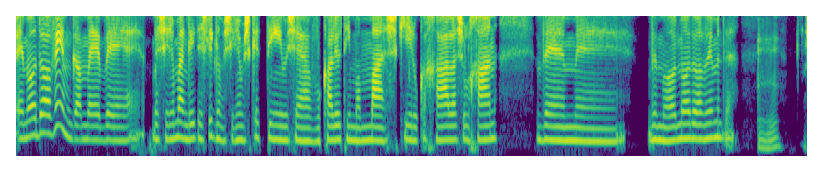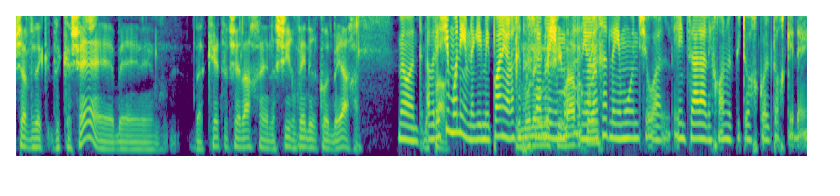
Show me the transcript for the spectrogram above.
הם מאוד אוהבים, גם אה, ב- בשירים באנגלית יש לי גם שירים שקטים שהווקאליות היא ממש כאילו ככה על השולחן, והם אה, ומאוד מאוד אוהבים את זה. עכשיו, זה, זה קשה ב- בקצב שלך אה, לשיר ולרקוד ביחד. מאוד, אבל בפארק. יש אימונים, נגיד מפה אני הולכת עכשיו לאימון, אני? הולכת לאימון שהוא על ריצה להליכון ופיתוח קול תוך כדי,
